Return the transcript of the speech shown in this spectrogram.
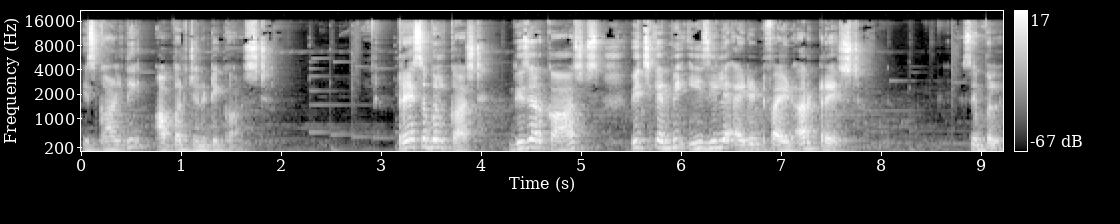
is called the opportunity cost Traceable cost. These are costs which can be easily identified or traced. Simple.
